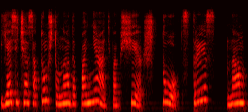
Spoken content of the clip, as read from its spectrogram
я сейчас о том, что надо понять вообще, что стресс нам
